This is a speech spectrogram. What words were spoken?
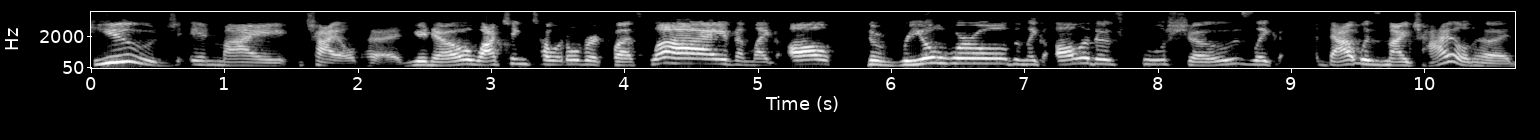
huge in my childhood, you know, watching Total Request Live and like all the real world and like all of those cool shows. Like, that was my childhood.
